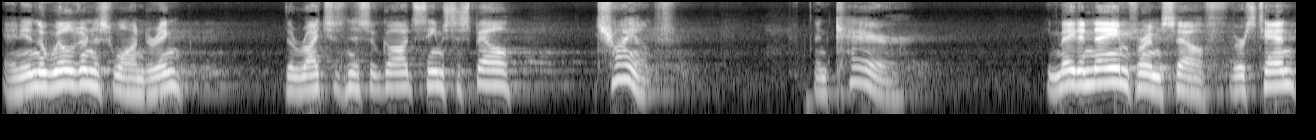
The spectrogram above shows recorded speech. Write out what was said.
and in the wilderness wandering, the righteousness of God seems to spell triumph and care. He made a name for himself. Verse 10,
